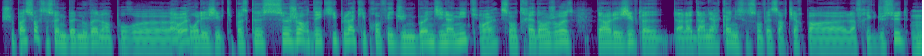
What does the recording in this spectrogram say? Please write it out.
Je suis pas sûr que ce soit une bonne nouvelle hein, pour, euh, Ah ouais pour l'Égypte. Parce que ce genre d'équipe-là qui profite d'une bonne dynamique, Ouais. ils sont très dangereuses. D'ailleurs, l'Égypte, à la dernière canne, ils se sont fait sortir par euh, l'Afrique du Sud. Mm.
